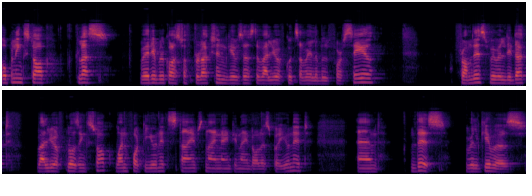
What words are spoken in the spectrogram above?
Opening stock plus variable cost of production gives us the value of goods available for sale. From this we will deduct value of closing stock 140 units times $999 per unit and this will give us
